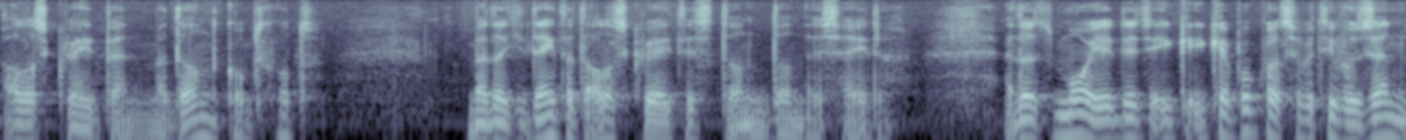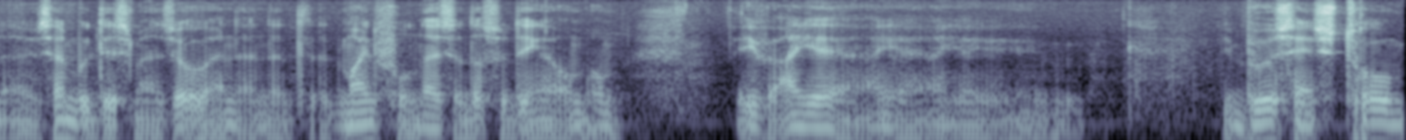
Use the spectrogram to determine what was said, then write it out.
alles kwijt bent. Maar dan komt God. Maar dat je denkt dat alles kwijt is, dan, dan is hij er. En dat is mooi. Dit, ik, ik heb ook wat sympathie voor zen, zen-boeddhisme en zo. En, en het, mindfulness en dat soort dingen. Om, om even aan je, aan je, je bewustzijnsstroom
